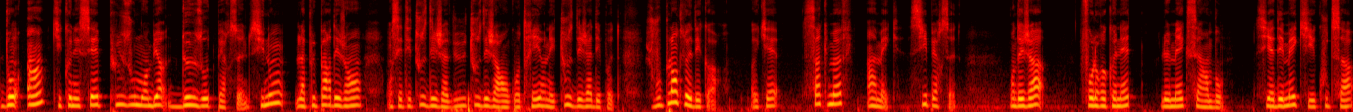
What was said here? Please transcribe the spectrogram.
Dont un qui connaissait plus ou moins bien deux autres personnes. Sinon, la plupart des gens, on s'était tous déjà vus, tous déjà rencontrés, on est tous déjà des potes. Je vous plante le décor, ok Cinq meufs, un mec, six personnes. Bon déjà, faut le reconnaître, le mec c'est un bon. S'il y a des mecs qui écoutent ça,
